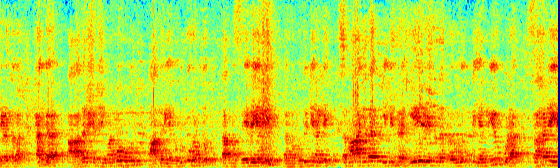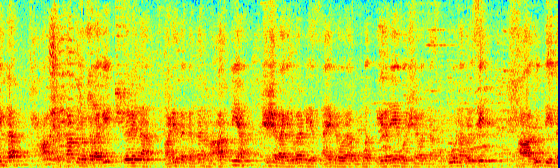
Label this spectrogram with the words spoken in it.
ಹೇಳ್ತವ. ಹಂಗ ಆದರ್ಶ ಜೀವನವೂ ಹೌದು, ಮಾದರಿಯ ಬದುಕು ಹೌದು. ತಮ್ಮ ಸೇವೆಯಲ್ಲಿ, ತಮ್ಮ ಬದುಕಿನಲ್ಲಿ ಸಮಾಜದ ಇನ್ನಿತರ ಏರಿಳಿತದ ಪ್ರವೃತ್ತಿಯಲ್ಲಿಯೂ ಕೂಡ ಸಹನೆಯಿಂದ ಬಹಳ ಶ್ರದ್ಧಾಪೂರ್ವಕವಾಗಿ ಸೇವೆಯನ್ನ ಮಾಡಿರ್ತಕ್ಕಂಥ ನಮ್ಮ ಆತ್ಮೀಯ ಶಿಷ್ಯರಾಗಿರುವ ಡಿ ಎಸ್ ನಾಯಕರವರ ಮೂವತ್ತೇಳನೇ ವರ್ಷವನ್ನು ಸಂಪೂರ್ಣಗೊಳಿಸಿ ಆ ವೃತ್ತಿಯಿಂದ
